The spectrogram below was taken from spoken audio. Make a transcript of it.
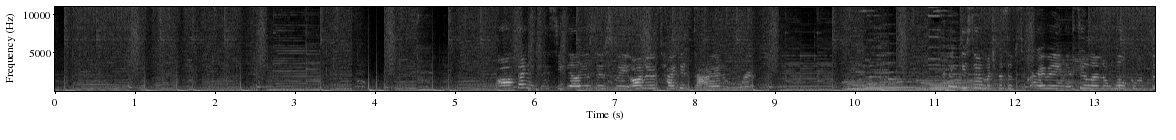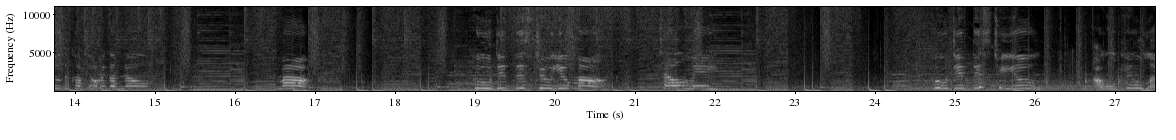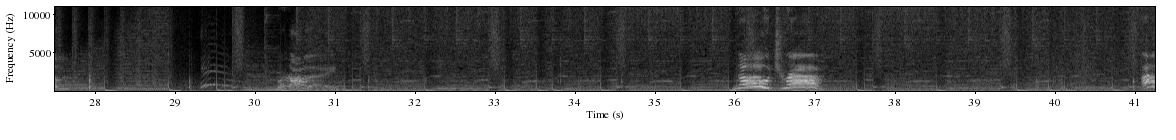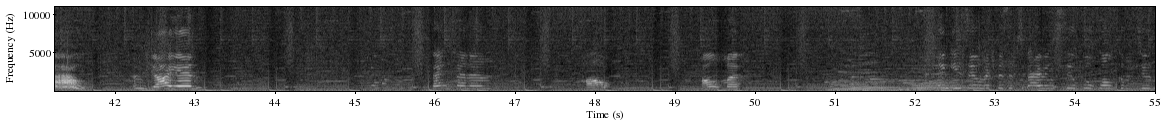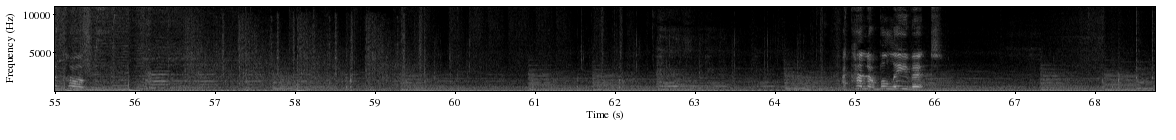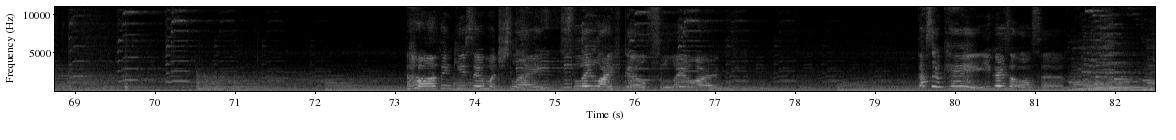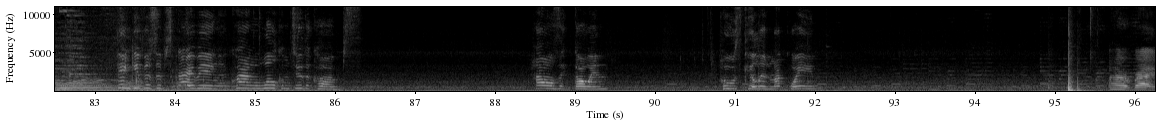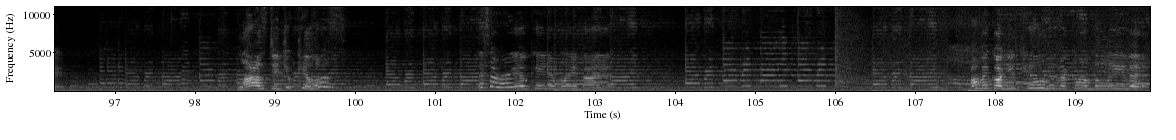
Itzy so sweet. Oh no, Tiger died. Rip. Thank you so much for subscribing. Dylan, welcome to the Cubs. Oh my god, no. Mark. Who did this to you, Mark? Tell me. Who did this to you? I will kill them. Where are they? No, Trav! Ow! I'm dying! Thanks, Venom. Help. Help me. Thank you so much for subscribing. Super welcome to the Cubs. Cannot believe it. Oh, thank you so much, Slay. Slay life, girl. Slay life. That's okay. You guys are awesome. Thank you for subscribing. Krang, welcome to the Cubs. How's it going? Who's killing my queen? Alright. Laz, did you kill us? That's alright, okay, don't worry about it. Oh my god, you killed us, I can't believe it.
